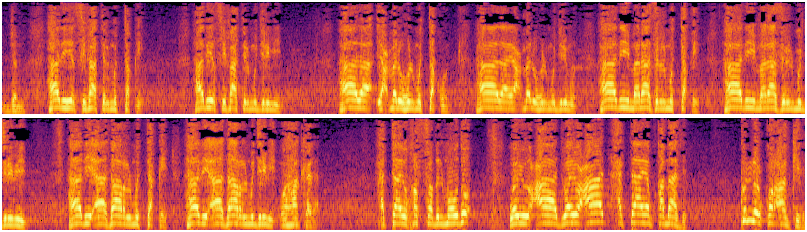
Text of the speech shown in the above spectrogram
الجنة هذه صفات المتقين هذه صفات المجرمين. هذا يعمله المتقون. هذا يعمله المجرمون. هذه منازل المتقين. هذه منازل المجرمين. هذه آثار المتقين. هذه آثار المجرمين. وهكذا. حتى يخص بالموضوع ويعاد ويعاد حتى يبقى ماثل. كل القرآن كذا.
